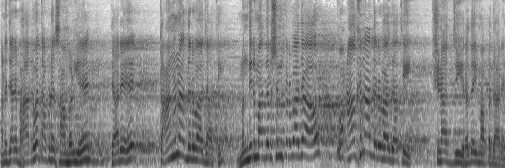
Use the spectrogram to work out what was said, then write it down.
અને જ્યારે ભાગવત આપણે સાંભળીએ, ત્યારે કાનના દરવાજાથી, મંદિરમાં દર્શન કરવા જાઓ, તો આંખના દરવાજાથી શ્રીનાથજી હૃદયમાં પધારે.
